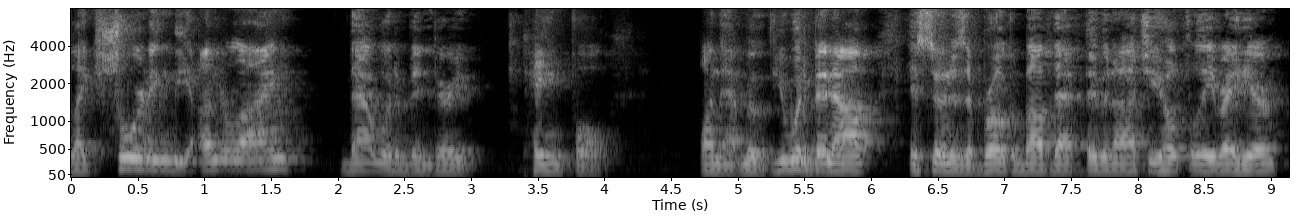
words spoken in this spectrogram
like shorting the underlying, that would have been very painful on that move. You would have been out as soon as it broke above that Fibonacci, hopefully right here.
